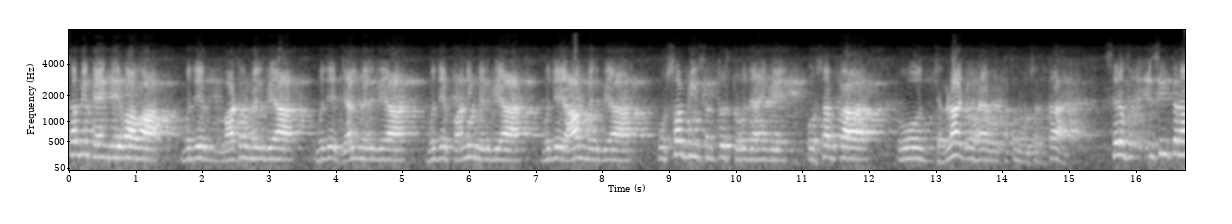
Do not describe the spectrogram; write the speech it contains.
सभी कहेंगे, वाह वाह, मुझे वाटर मिल गया, मुझे जल मिल गया, मुझे पानी मिल गया, मुझे आग मिल गया। वो सब भी संतुष्ट हो जाएँगे वो सबका वो झगड़ा जो है वो खत्म हो सकता है। सिर्फ़ इसी तरह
